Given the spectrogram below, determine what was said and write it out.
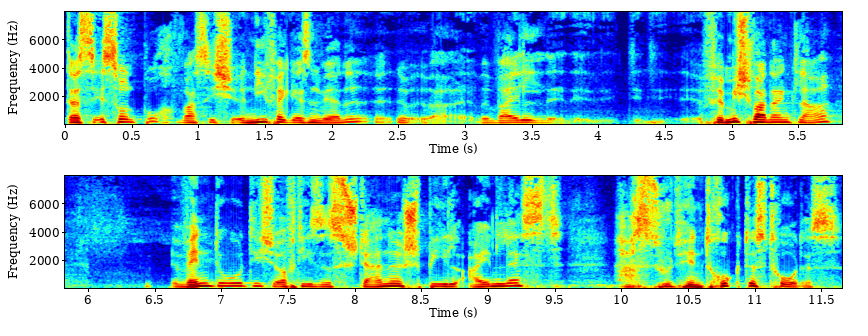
das ist so ein Buch, was ich nie vergessen werde, äh, weil äh, für mich war dann klar, wenn du dich auf dieses Sternespiel einlässt, hast du den Druck des Todes.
